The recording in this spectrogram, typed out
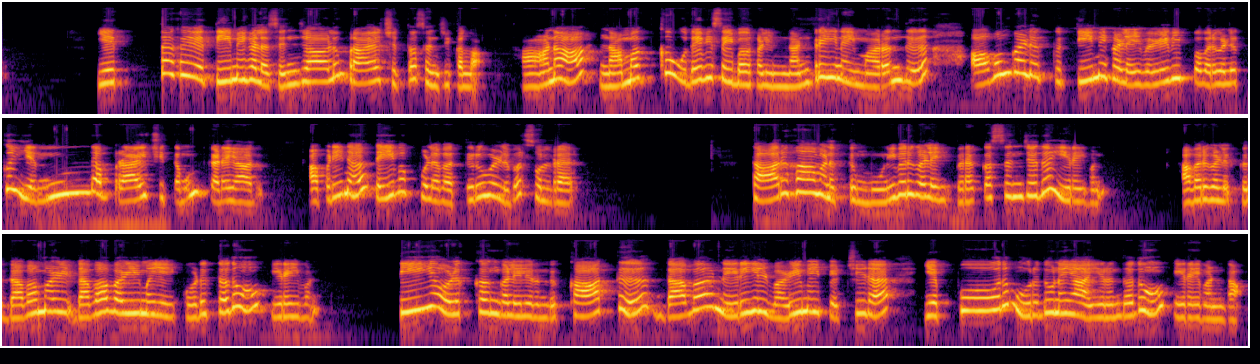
எத்தகைய தீமைகளை செஞ்சாலும் பிராயச்சித்தம் செஞ்சுக்கலாம். ஆனா நமக்கு உதவி செய்பவர்களின் நன்றியினை மறந்து அவங்களுக்கு தீமைகளை விளைவிப்பவர்களுக்கு எந்த பிராய்ச்சித்தமும் கிடையாது அப்படின்னு தெய்வப்புலவர் திருவள்ளுவர் சொல்றார். தாருகாவனத்து முனிவர்களை பிறக்க செஞ்சது இறைவன். அவர்களுக்கு தவமழி தவ வலிமையை கொடுத்ததும் இறைவன். தீய ஒழுக்கங்களிலிருந்து காத்து தவ நெறியில் வலிமை பெற்றிட எப்போதும் உறுதுணையாயிருந்ததும் இறைவன்தான்.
